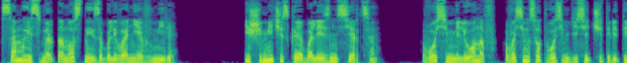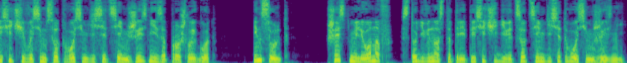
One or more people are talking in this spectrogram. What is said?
Самые смертоносные заболевания в мире. Ишемическая болезнь сердца. 8 миллионов 884 тысячи 887 жизней за прошлый год. Инсульт. 6 миллионов 193 тысячи 978 жизней.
